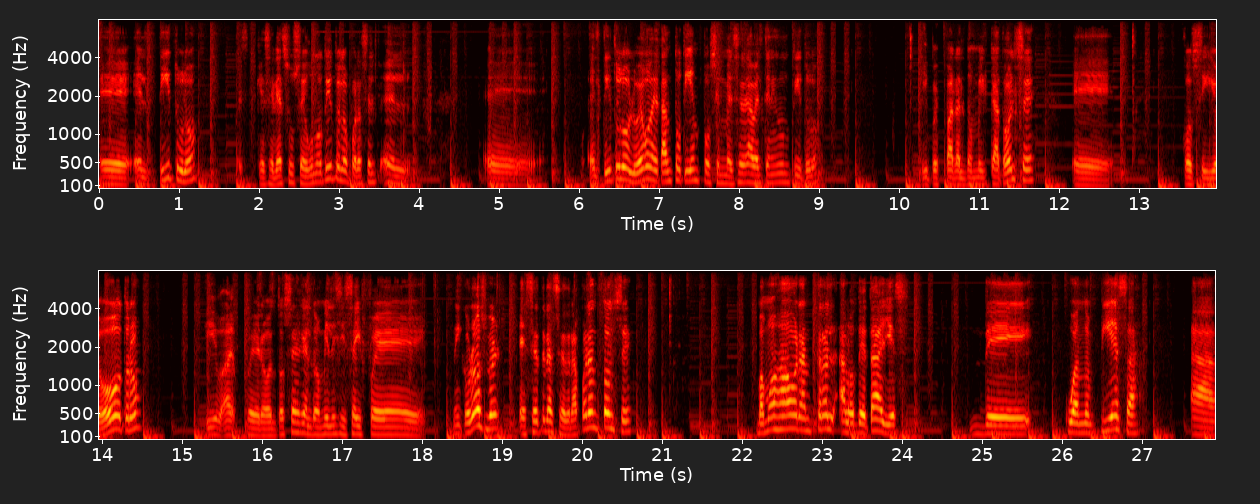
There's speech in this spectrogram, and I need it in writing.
eh, el título, que sería su segundo título, por ser el, eh, el título luego de tanto tiempo sin Mercedes haber tenido un título. Y pues para el 2014 eh, consiguió otro. Y, pero entonces en el 2016 fue Nico Rosberg, etcétera, etcétera. Pero entonces, vamos ahora a entrar a los detalles de cuando empieza a,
